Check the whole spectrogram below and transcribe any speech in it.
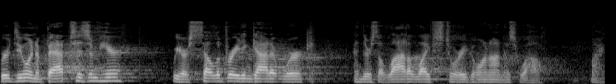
we're doing a baptism here. We are celebrating God at work, and there's a lot of life story going on as well. Mike.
